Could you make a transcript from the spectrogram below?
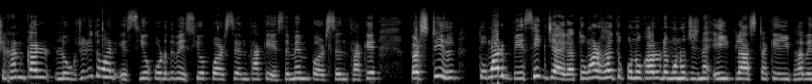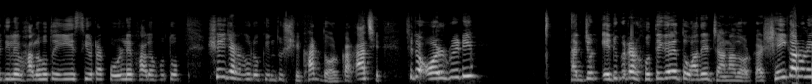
সেখানকার লোকজনই তোমার এসিও করে দেবে। এসিও পার্সেন্ট থাকে এস এম এম পার্সেন্ট থাকে বাট স্টিল তোমার বেসিক জায়গা, তোমার হয়তো কোনো কারণে মনে হচ্ছে না, এই ক্লাসটাকে এইভাবে দিলে ভালো হতো, এই এসিওটা করলে ভালো হতো, সেই জায়গাগুলো কিন্তু শেখার দরকার আছে। সেটা অলরেডি একজন এডুকেটর হতে গেলে তোমাদের জানা দরকার। সেই কারণে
